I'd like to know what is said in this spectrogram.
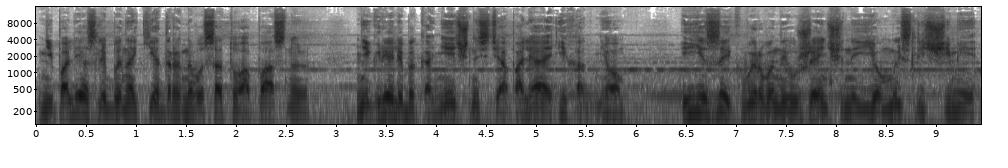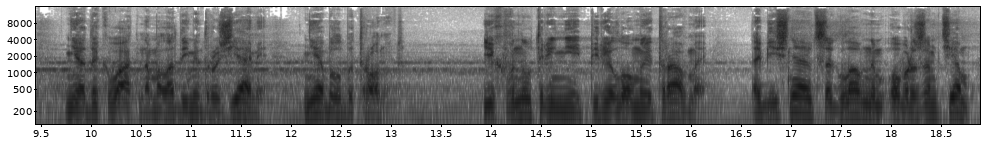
не полезли бы на кедры на высоту опасную, не грели бы конечности, опаляя их огнем, и язык, вырванный у женщины ее мыслящими неадекватно молодыми друзьями, не был бы тронут. Их внутренние переломы и травмы объясняются главным образом тем, что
